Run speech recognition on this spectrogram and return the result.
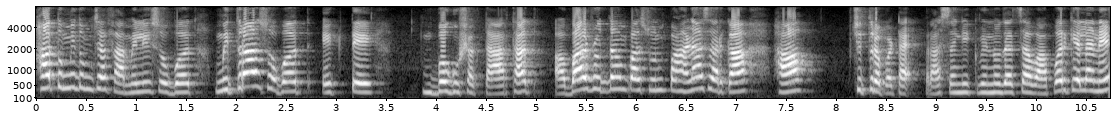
हा तुम्ही तुमच्या फॅमिलीसोबत मित्रांसोबत एकटे बघू शकता. अर्थात आबालवृद्धांपासून पाहण्यासारखा हा चित्रपट आहे. प्रासंगिक विनोदाचा वापर केल्याने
